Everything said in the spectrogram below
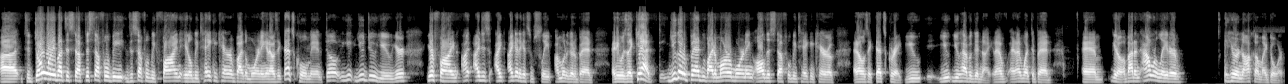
Uh, to don't worry about this stuff. This stuff will be this stuff will be fine. It'll be taken care of by the morning. And I was like, "That's cool, man. Don't you you do you. You're you're fine. I, I just, I, I got to get some sleep. I'm going to go to bed. And he was like, yeah, you go to bed and by tomorrow morning, all this stuff will be taken care of. And I was like, that's great. You, you, you have a good night. And I, and I went to bed and, you know, about an hour later, I hear a knock on my door.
